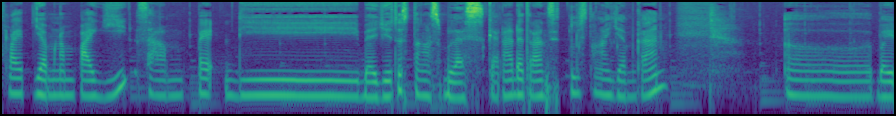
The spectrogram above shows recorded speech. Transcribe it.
flight jam 6 pagi sampai di baju itu setengah 11 karena ada transit dulu setengah jam kan. Uh, by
